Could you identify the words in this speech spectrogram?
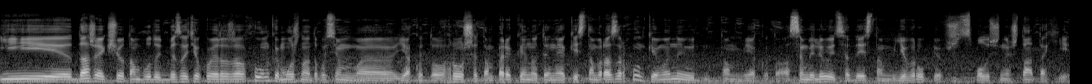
і навіть якщо там будуть безготівкові розрахунки, можна, допустим, е, як ото гроші там перекинути на якісь там розрахунки, вони там як ото асимілюються десь там в Європі, в Сполучених Штатах. І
